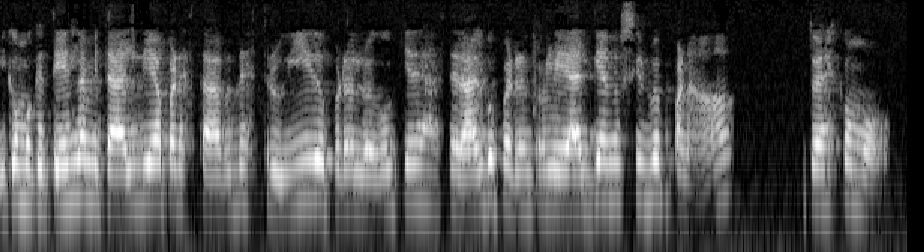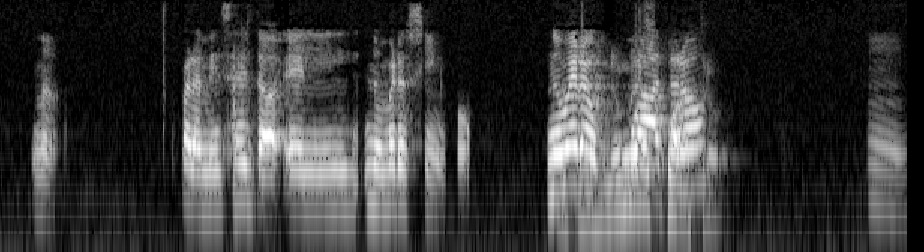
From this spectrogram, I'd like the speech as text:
y como que tienes la mitad del día para estar destruido, pero luego quieres hacer algo, pero en realidad el día no sirve para nada. Entonces como, no. Para mí ese es el, número 5. Número Ok, número 4. cuatro. Mm.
